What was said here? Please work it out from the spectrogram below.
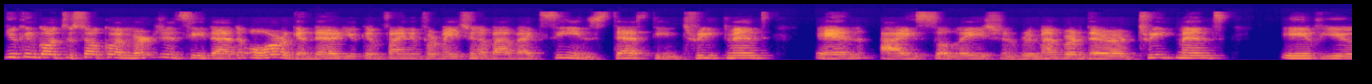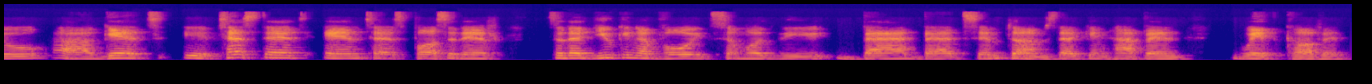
you can go to socoemergency.org and there you can find information about vaccines, testing, treatment, and isolation. Remember, there are treatments if you uh, get uh, tested and test positive so that you can avoid some of the bad, bad symptoms that can happen with COVID.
